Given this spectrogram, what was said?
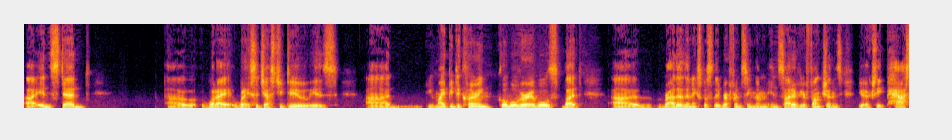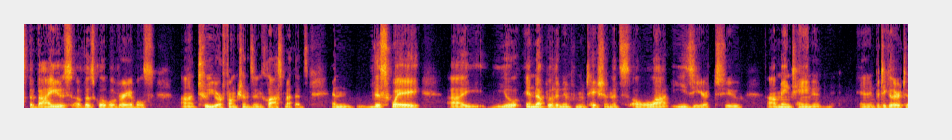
Uh, instead, uh, what I what I suggest you do is uh, you might be declaring global variables, but uh, rather than explicitly referencing them inside of your functions, you actually pass the values of those global variables uh, to your functions and class methods. And this way, uh, you'll end up with an implementation that's a lot easier to uh, maintain and, and in particular to,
